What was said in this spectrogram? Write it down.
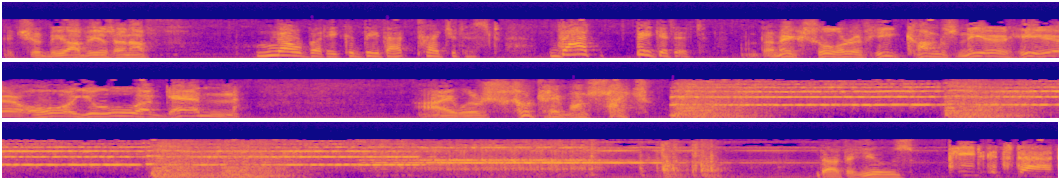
It should be obvious enough. Nobody could be that prejudiced, that bigoted. And to make sure if he comes near here or you again, I will shoot him on sight. Dr. Hughes? Pete, it's Dad.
